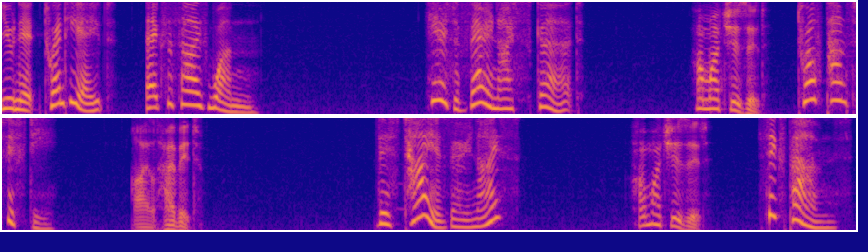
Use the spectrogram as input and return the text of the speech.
Unit 28, Exercise 1. Here's a very nice skirt. How much is it? £12.50. I'll have it. This tie is very nice. How much is it? Six pounds.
